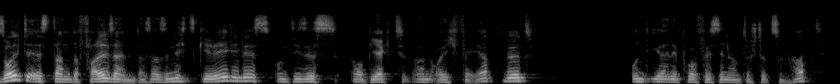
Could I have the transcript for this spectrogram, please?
Sollte es dann der Fall sein, dass also nichts geregelt ist und dieses Objekt an euch vererbt wird und ihr eine professionelle Unterstützung habt,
